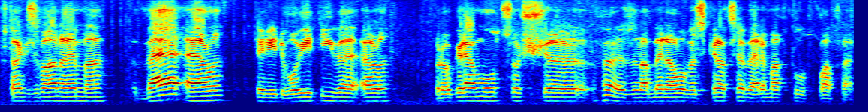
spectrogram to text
v takzvaném VL tedy dvojitý VL programu, což eh, znamenalo ve zkratce Wehrmacht Luftwaffe.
